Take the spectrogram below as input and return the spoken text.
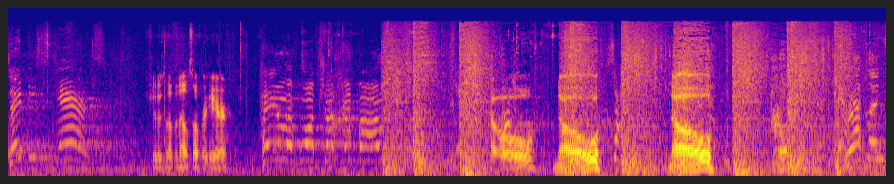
Down these stairs! Sure, there's nothing else over here. No. No. No. Rattling's!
